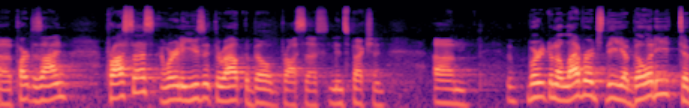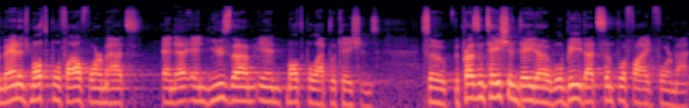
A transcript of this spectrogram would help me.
uh, part design process, and we're going to use it throughout the build process and inspection. Um, we're going to leverage the ability to manage multiple file formats and, uh, and use them in multiple applications. So the presentation data will be that simplified format.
